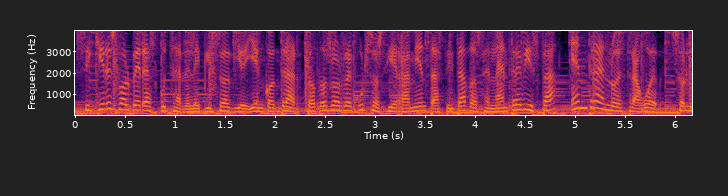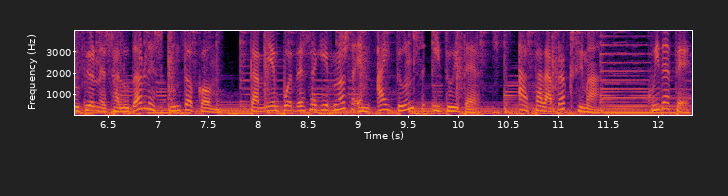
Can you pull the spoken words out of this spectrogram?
Si quieres volver a escuchar el episodio y encontrar todos los recursos y herramientas citados en la entrevista, entra en nuestra web solucionesaludables.com. También puedes seguirnos en iTunes y Twitter. Hasta la próxima. Cuídate.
